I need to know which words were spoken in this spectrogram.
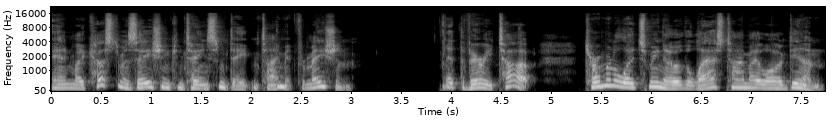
And my customization contains some date and time information. At the very top, Terminal lets me know the last time I logged in.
